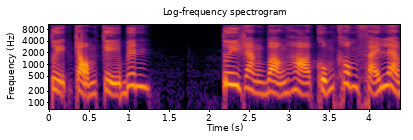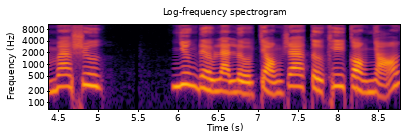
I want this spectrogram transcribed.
tuyệt trọng kỵ binh. Tuy rằng bọn họ cũng không phải là ma sư. Nhưng đều là lựa chọn ra từ khi còn nhỏ.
